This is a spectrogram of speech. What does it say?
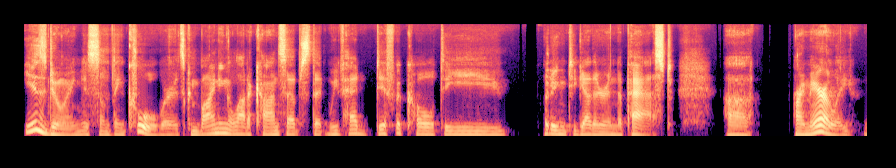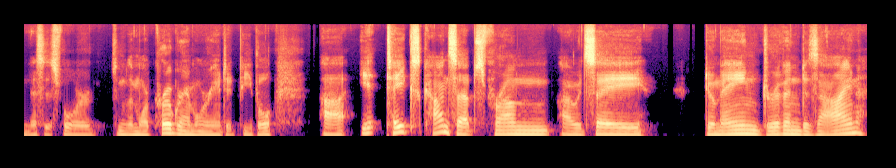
is doing is something cool where it's combining a lot of concepts that we've had difficulty putting together in the past. Uh, primarily, and this is for some of the more program oriented people, uh, it takes concepts from, I would say, domain driven design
